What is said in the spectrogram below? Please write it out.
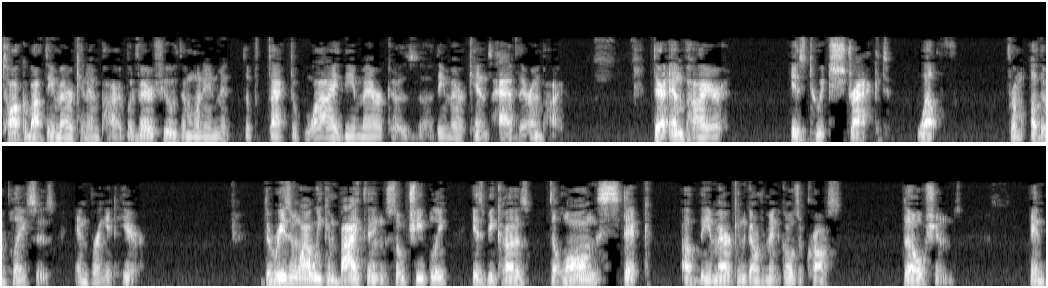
talk about the American empire, but very few of them want to admit the fact of why the Americas, uh, the Americans have their empire. Their empire is to extract wealth from other places and bring it here. The reason why we can buy things so cheaply is because the long stick of the American government goes across the oceans and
